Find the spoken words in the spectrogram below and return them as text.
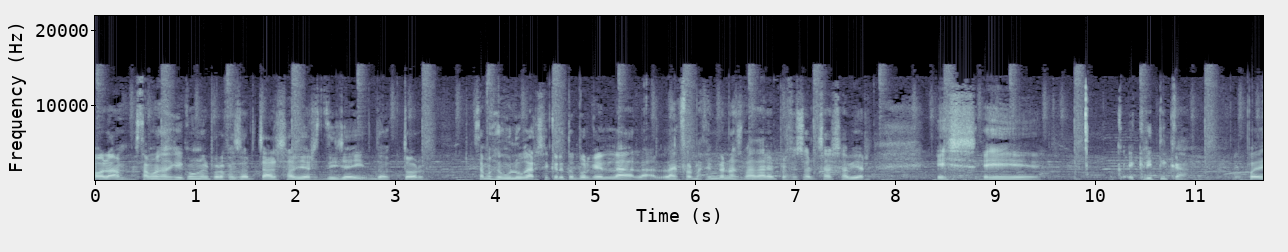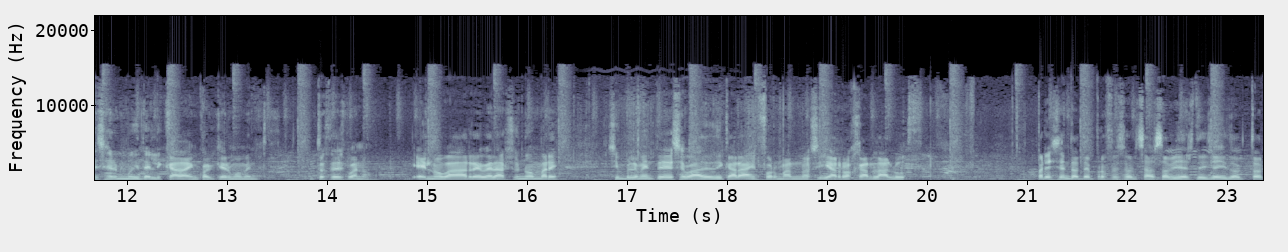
Hola, estamos aquí con el profesor Charles Xavier DJ, doctor. Estamos en un lugar secreto porque la, información que nos va a dar el profesor Charles Xavier es eh, crítica, puede ser muy delicada en cualquier momento. Entonces, bueno, él no va a revelar su nombre, simplemente se va a dedicar a informarnos y a arrojar la luz. Preséntate, profesor Charles Xavier DJ, doctor.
